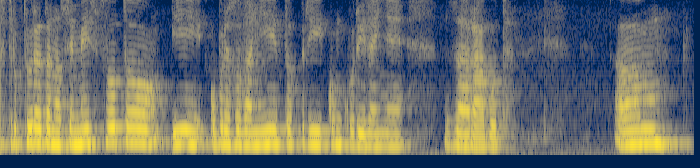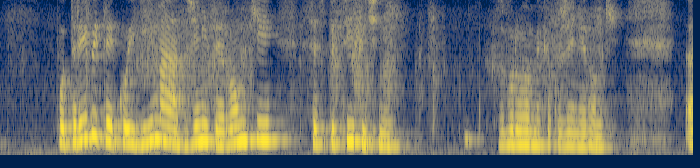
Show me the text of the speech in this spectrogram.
структурата на семејството и образованието при конкурирање за работа. Потребите кои ги имаат жените ромки се специфични. Зборуваме како жени ромки. А,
